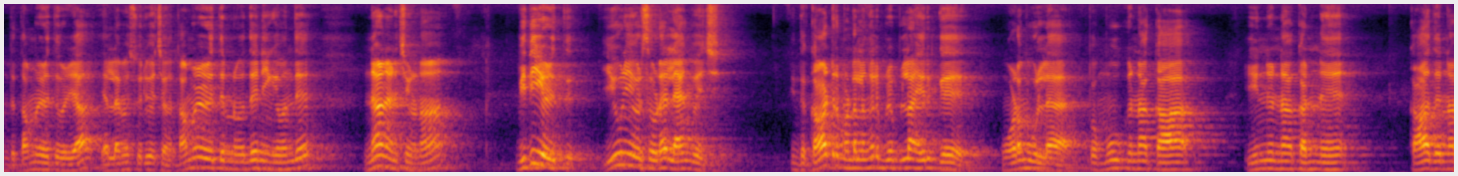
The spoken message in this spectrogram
இந்த தமிழ் எழுத்து வழியாக எல்லாமே சொல்லி வச்சாங்க. தமிழ் எழுத்துன்னு வந்து நீங்கள் வந்து என்ன நினச்சிங்கன்னா விதி எழுத்து யூனிவர்ஸோட லாங்குவேஜ் இந்த காற்று மண்டலங்கள் இப்படி இப்படிலாம் இருக்குது உடம்புக்குள்ள. இப்போ மூக்குன்னா கா இன்னுன்னா கண் காதுன்னா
